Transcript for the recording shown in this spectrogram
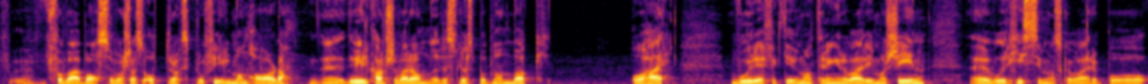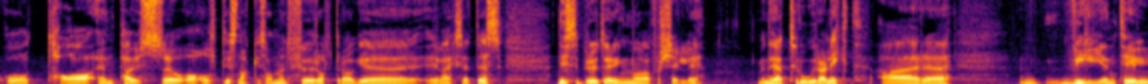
for hver base hva slags oppdragsprofil man har. Da. Eh, det vil kanskje være annerledes løst på mandag og her. Hvor effektiv man trenger å være i maskin. Hvor hissig man skal være på å ta en pause og alltid snakke sammen før oppdraget iverksettes. Disse prioriteringene må være forskjellige. Men det jeg tror har likt, er viljen til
